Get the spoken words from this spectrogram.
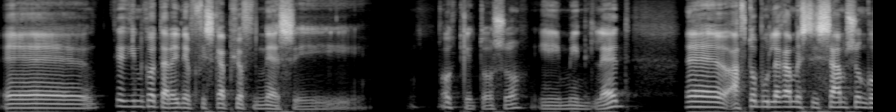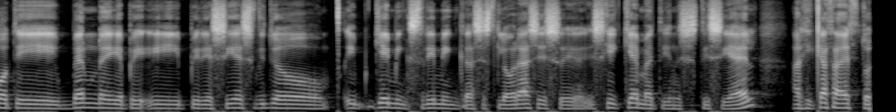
Ε, και γενικότερα είναι φυσικά πιο φθηνές οι, όχι και τόσο, οι mini LED. Ε, αυτό που λέγαμε στη Samsung ότι μπαίνουν οι, επι- οι υπηρεσίες video, η gaming streaming στις τηλεοράσεις ε, ισχύει και με την TCL. Αρχικά θα έρθει το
